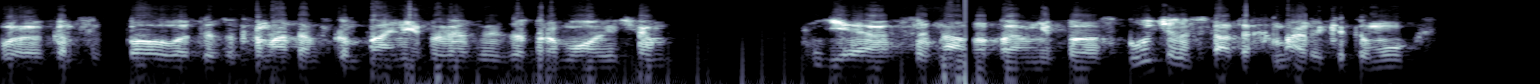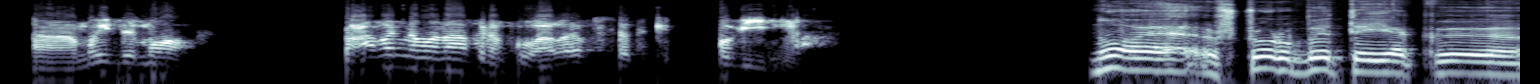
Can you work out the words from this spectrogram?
е, конфісковувати, зокрема там з компанії пов'язані з Абрамовичем. Є сигнали певні по Сполучених Штатах Америки, тому е, ми йдемо в правильному напрямку, але все-таки повільно. Ну, а що робити як е,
